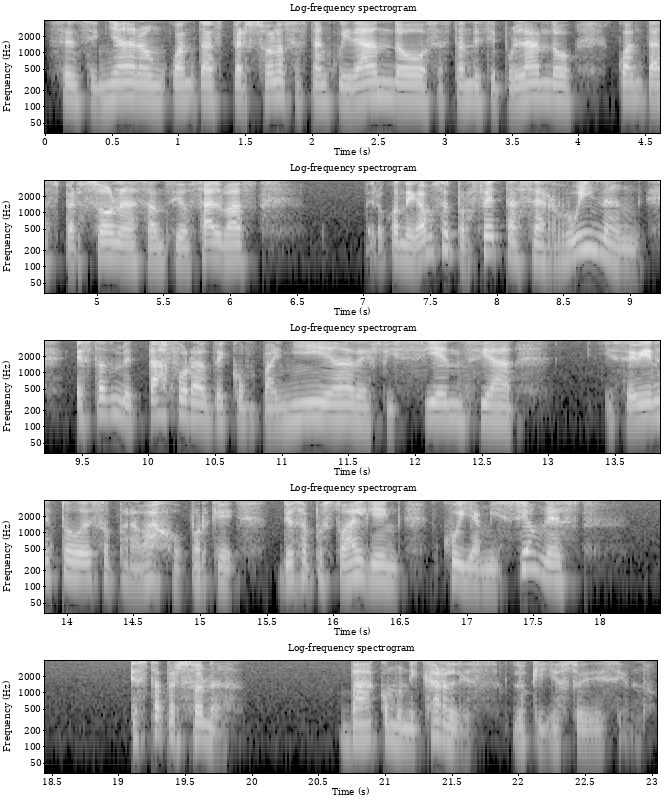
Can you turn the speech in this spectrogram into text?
se enseñaron, cuántas personas se están cuidando, se están discipulando, cuántas personas han sido salvas, pero cuando llegamos al profeta se arruinan estas metáforas de compañía, de eficiencia, y se viene todo eso para abajo, porque Dios ha puesto a alguien cuya misión es, esta persona va a comunicarles lo que yo estoy diciendo.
